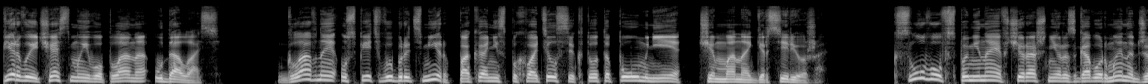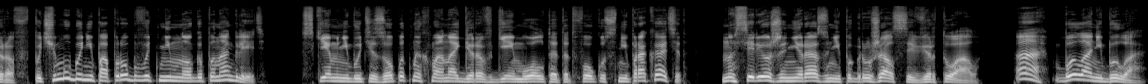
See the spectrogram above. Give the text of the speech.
первая часть моего плана удалась. Главное успеть выбрать мир, пока не спохватился кто-то поумнее, чем манагер Сережа. К слову, вспоминая вчерашний разговор менеджеров, почему бы не попробовать немного понаглеть? С кем-нибудь из опытных манагеров Game World этот фокус не прокатит, но Сережа ни разу не погружался в виртуал. А, была не была.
